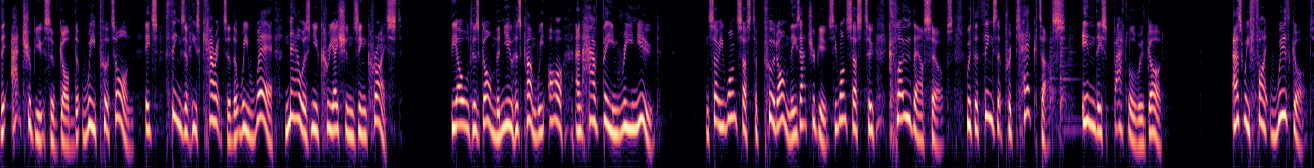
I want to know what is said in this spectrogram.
the attributes of God that we put on. It's things of his character that we wear now as new creations in Christ. The old has gone, the new has come. We are and have been renewed. And so he wants us to put on these attributes. He wants us to clothe ourselves with the things that protect us in this battle with God. As we fight with God,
